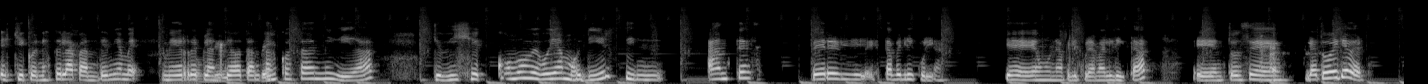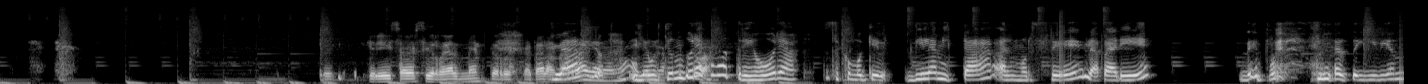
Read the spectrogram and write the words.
Es que con esto de la pandemia me, me he replanteado tantas 2020. cosas en mi vida que dije, ¿cómo me voy a morir sin antes ver el- esta película? Que es una película maldita. Eh, entonces la tuve que ver. Queríais saber si realmente rescataron a Claro, Ryan o no. y la cuestión dura como tres horas. Entonces como que vi la mitad, almorcé, la paré, después la seguí viendo.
